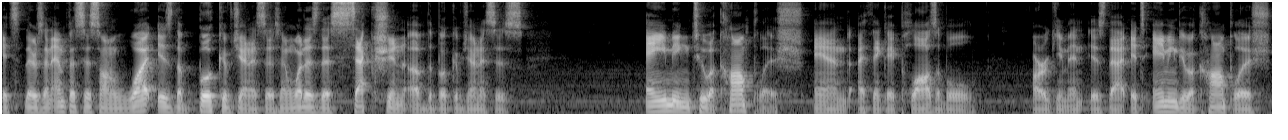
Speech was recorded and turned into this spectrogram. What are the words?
it's there's an emphasis on what is the book of Genesis and what is this section of the book of Genesis aiming to accomplish. And I think a plausible argument is that it's aiming to accomplish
